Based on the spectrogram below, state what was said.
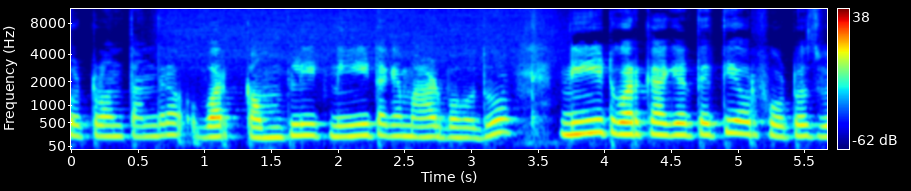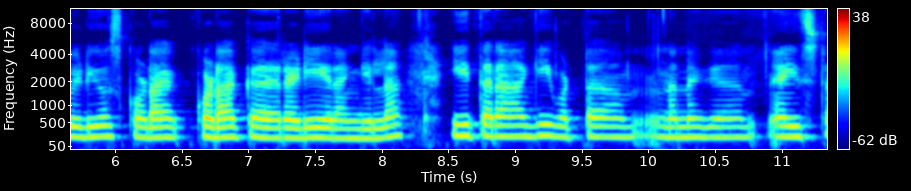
ಕೊಟ್ಟರು ಅಂತಂದ್ರೆ ವರ್ಕ್ ಕಂಪ್ಲೀಟ್ ನೀಟಾಗೆ ಮಾಡಬಹುದು. ನೀಟ್ ವರ್ಕ್ ಆಗಿರ್ತೈತಿ, ಅವ್ರು ಫೋಟೋಸ್ ವಿಡಿಯೋಸ್ ಕೊಡ ಕೊಡಕ್ಕೆ ರೆಡಿ ಇರಂಗಿಲ್ಲ. ಈ ಥರ ಆಗಿ ಒಟ್ಟು ನನಗೆ ಇಷ್ಟ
